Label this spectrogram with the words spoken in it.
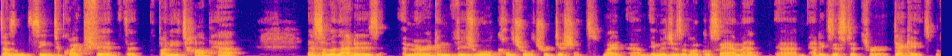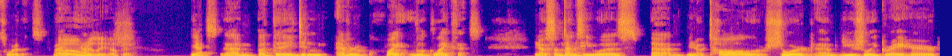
doesn't seem to quite fit the funny top hat. Now, some of that is American visual cultural traditions, right? Um, images of Uncle Sam had uh, had existed for decades before this. Right? Oh, um, really? Okay. Yes, um, but they didn't ever quite look like this. You know, sometimes he was, um, you know, tall or short, um, usually gray haired,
